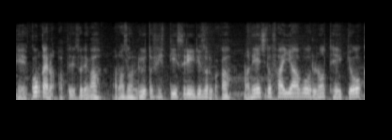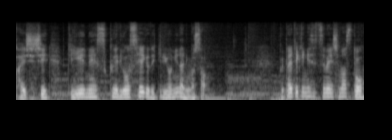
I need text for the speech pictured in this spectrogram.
えー、今回のアップデートでは Amazon Route 53 Resolver がマネージド Firewall の提供を開始し DNS クエリを制御できるようになりました。具体的に説明しますと、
